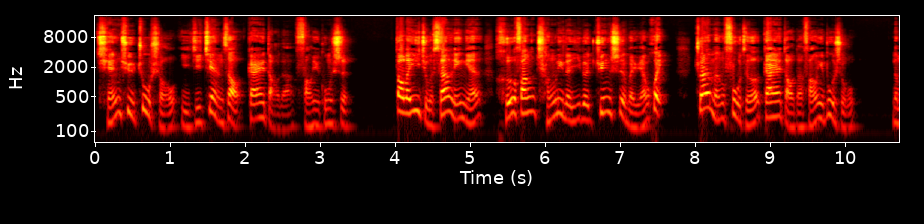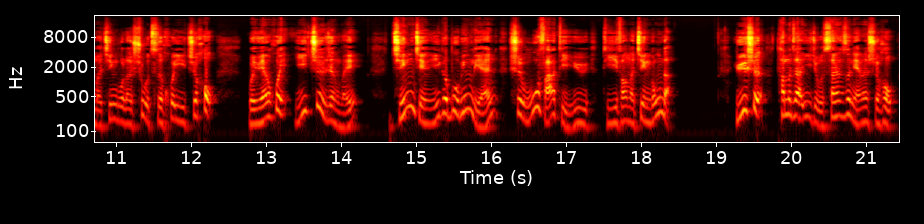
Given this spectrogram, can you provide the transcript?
前去驻守以及建造该岛的防御工事。到了一九三零年，何方成立了一个军事委员会，专门负责该岛的防御部署。那么，经过了数次会议之后，委员会一致认为，仅仅一个步兵连是无法抵御敌方的进攻的。于是，他们在一九三四年的时候，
